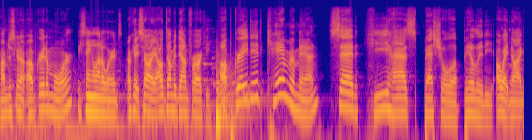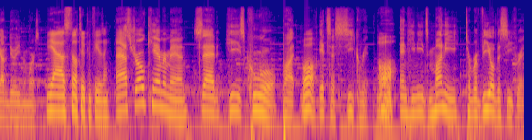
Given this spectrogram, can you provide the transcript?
I'm just gonna upgrade him more. You're saying a lot of words. Okay, sorry, I'll dumb it down for Arkey. Upgraded cameraman said he has special ability. Oh wait, no, I gotta do it even worse. Yeah, it's still too confusing. Astro cameraman said he's cool, but Oh. it's a secret. Oh. And he needs money to reveal the secret.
